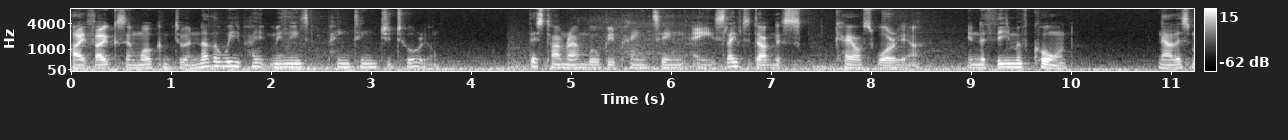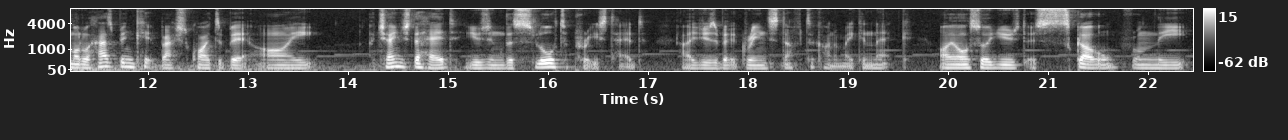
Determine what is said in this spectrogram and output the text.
Hi folks and welcome to another WePaint Minis painting tutorial. This time round we'll be painting a Slave to Darkness Chaos Warrior in the theme of Khorne. Now this model has been kit bashed quite a bit. I, I changed the head using the Slaughter Priest head. I used a bit of green stuff to kind of make a neck. I also used a skull from the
